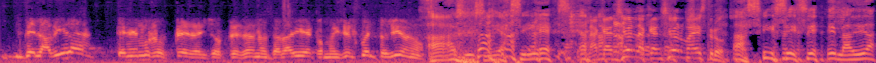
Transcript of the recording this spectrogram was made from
de la vida tenemos sorpresas y sorpresas nos da la vida, como dice el cuento, ¿sí o no? Ah, sí, sí, así es. La canción, la canción, maestro. Ah, sí, sí, sí. La vida,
